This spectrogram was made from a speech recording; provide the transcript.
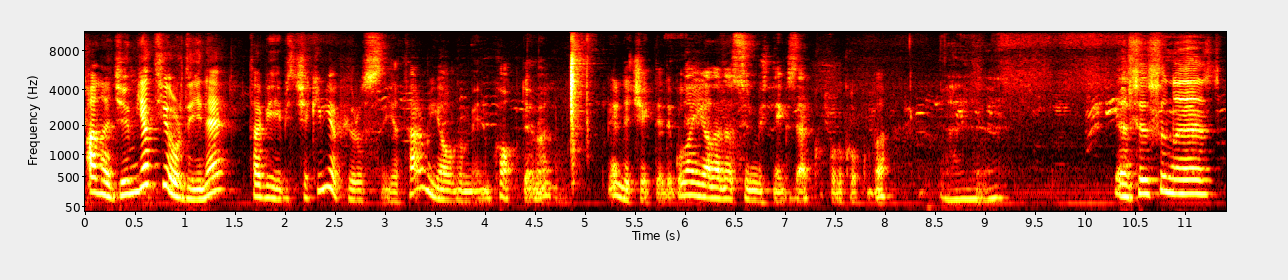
Anacığım yatıyordu yine. Tabii biz çekim yapıyoruz. Yatar mı yavrum benim? Kalktı hemen. Beni de çek dedi. Kolonyalarla sürmüş ne güzel kokulu kokulu. Nasılsınız?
